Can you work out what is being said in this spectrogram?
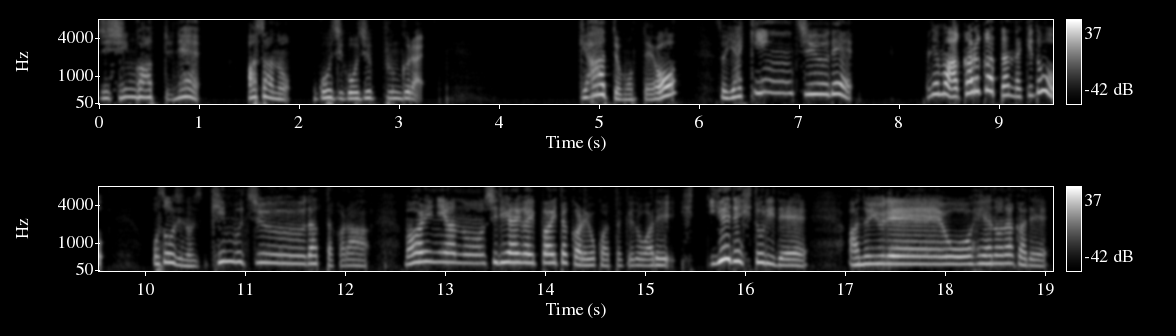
地震があってね、朝の5時50分ぐらい。ギャーって思ったよ。そう、夜勤中で、でも明るかったんだけど、お掃除の勤務中だったから、周りにあの、知り合いがいっぱいいたからよかったけど、あれ、家で一人で、あの揺れを部屋の中で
